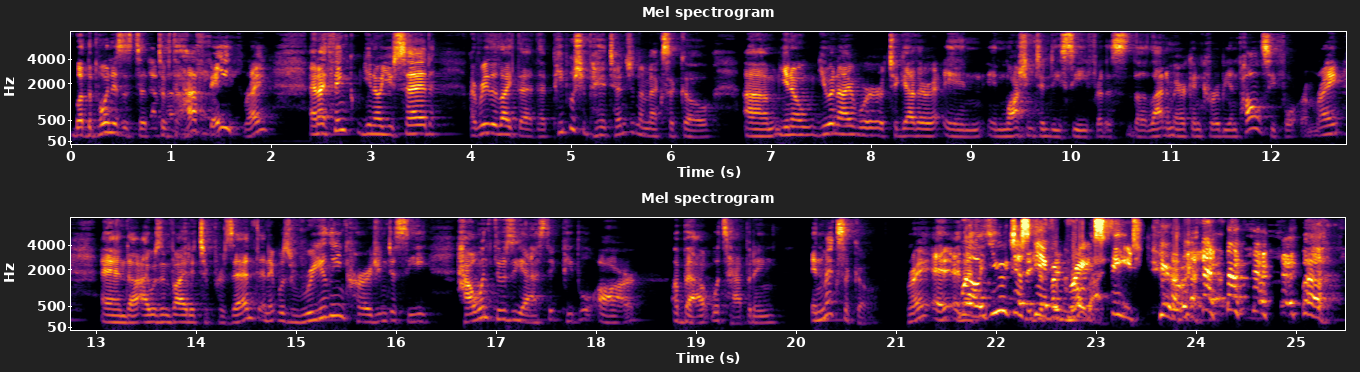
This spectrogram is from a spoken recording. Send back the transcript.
But the point is, is to, to, to have faith, right? And I think, you know, you said, I really like that that people should pay attention to Mexico. Um, you know, you and I were together in in Washington D.C. for this the Latin American Caribbean Policy Forum, right? And uh, I was invited to present, and it was really encouraging to see how enthusiastic people are about what's happening in Mexico, right? And, and well, you just gave a great speech too. well,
